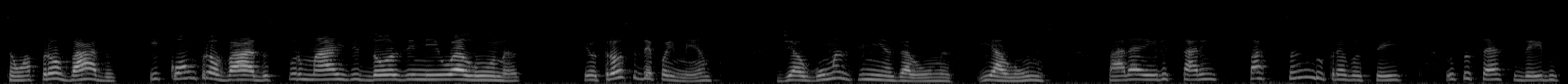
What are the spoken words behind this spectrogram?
São aprovados e comprovados por mais de 12 mil alunas. Eu trouxe depoimento de algumas de minhas alunas e alunos para eles estarem passando para vocês o sucesso deles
